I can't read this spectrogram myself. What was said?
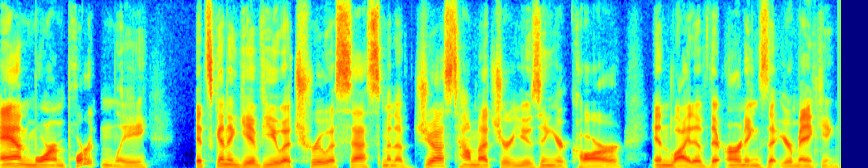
And more importantly, it's going to give you a true assessment of just how much you're using your car in light of the earnings that you're making.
